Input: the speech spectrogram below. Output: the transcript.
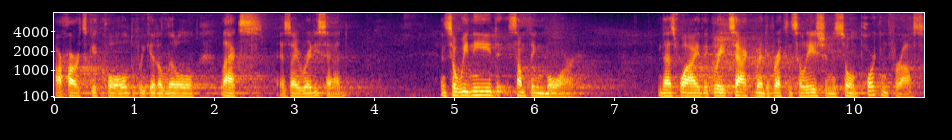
Our hearts get cold, we get a little lax, as I already said. And so we need something more. And that's why the great sacrament of reconciliation is so important for us.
